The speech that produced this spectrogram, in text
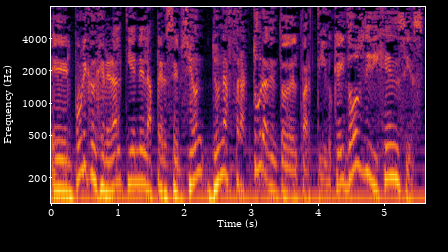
el público en general tiene la percepción de una fractura dentro del partido, que hay dos dirigencias.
